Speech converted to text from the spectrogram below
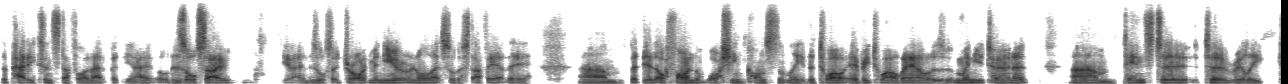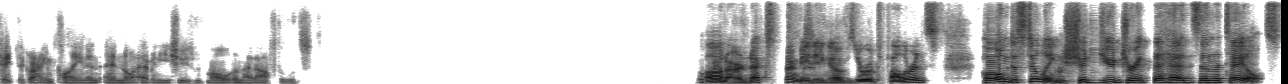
the paddocks and stuff like that. But, you know, there's also, you know, there's also dried manure and all that sort of stuff out there. Um, but yeah, I find the washing constantly, the 12, every 12 hours, and when you turn it, um, tends to to really keep the grain clean and, and not have any issues with mold and that afterwards. Okay. On our next Thanks. meeting of zero tolerance, home distilling. Mm. Should you drink the heads and the tails?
